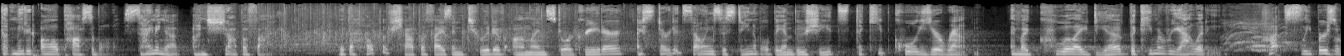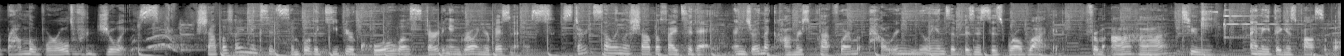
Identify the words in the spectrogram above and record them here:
that made it all possible signing up on Shopify. With the help of Shopify's intuitive online store creator, I started selling sustainable bamboo sheets that keep cool year round. And my cool idea became a reality. Hot sleepers around the world rejoice. Shopify makes it simple to keep your cool while starting and growing your business. Start selling with Shopify today and join the commerce platform powering millions of businesses worldwide. From aha to anything is possible.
